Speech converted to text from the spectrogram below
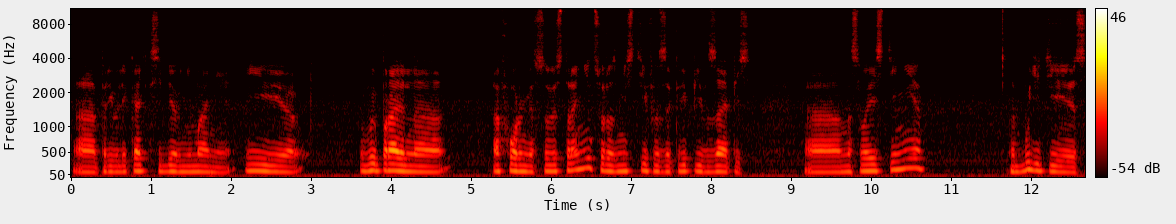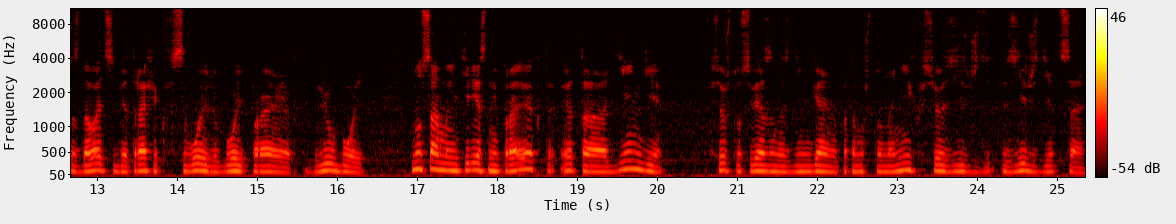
привлекать к себе внимание. И вы правильно оформив свою страницу, разместив и закрепив запись э, на своей стене, будете создавать себе трафик в свой любой проект, в любой. Ну, самый интересный проект это деньги, все, что связано с деньгами, потому что на них все зиждется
